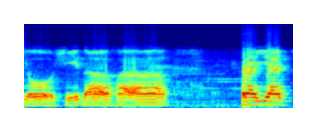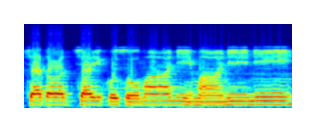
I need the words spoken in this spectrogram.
योषितः प्रयच्छतोच्छैकुसुमानि मानिनी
